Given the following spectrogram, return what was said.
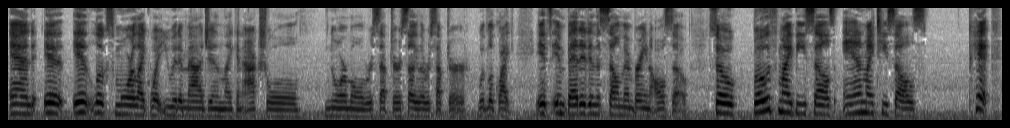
And it, it looks more like what you would imagine like an actual normal receptor, cellular receptor would look like. It's embedded in the cell membrane also. So both my B cells and my T cells pick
